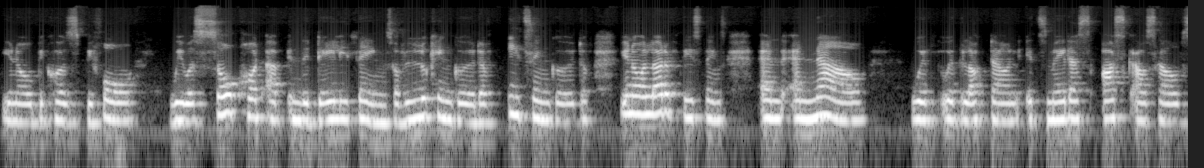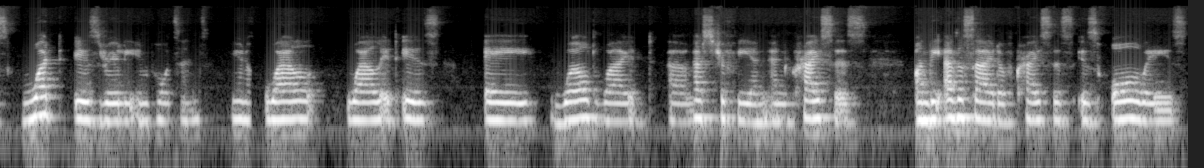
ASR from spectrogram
you know because before we were so caught up in the daily things of looking good of eating good of you know a lot of these things. And and now with with lockdown it's made us ask ourselves what is really important? You know while while it is a worldwide um, catastrophe and, and crisis on the other side of crisis is always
